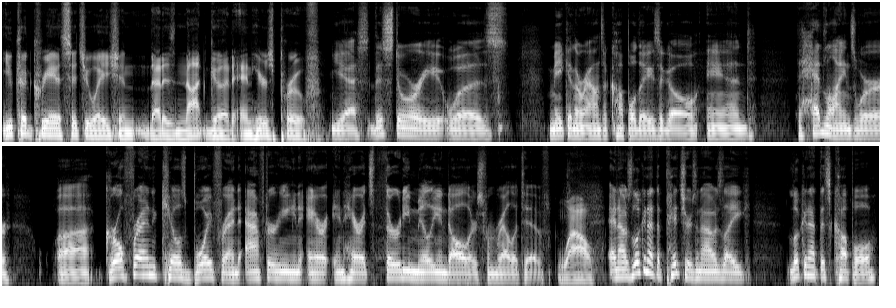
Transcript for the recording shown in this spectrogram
you could create a situation that is not good. And here's proof. Yes, this story was making the rounds a couple days ago, and the headlines were uh, "Girlfriend kills boyfriend after he inher- inherits thirty million dollars from relative." Wow. And I was looking at the pictures, and I was like, looking at this couple.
